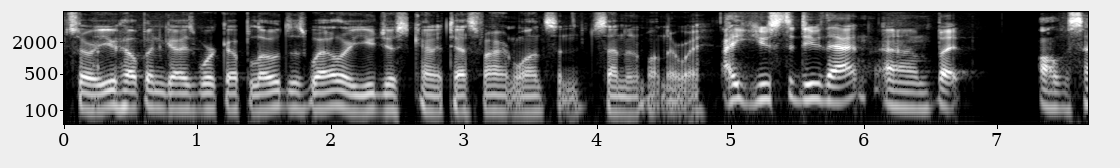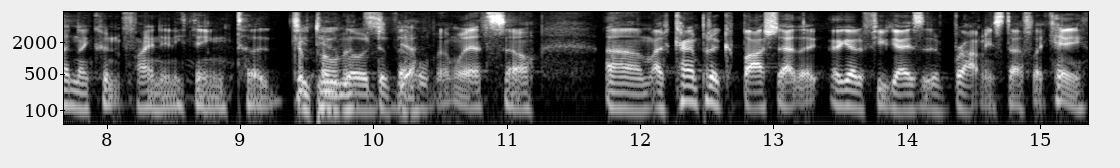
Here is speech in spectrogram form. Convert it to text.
So are you helping guys work up loads as well, or are you just kind of test firing once and sending them on their way? I used to do that, um, but all of a sudden I couldn't find anything to, to do load Components, yeah. development with. So um, I've kind of put a kibosh to that. I got a few guys that have brought me stuff like, hey,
